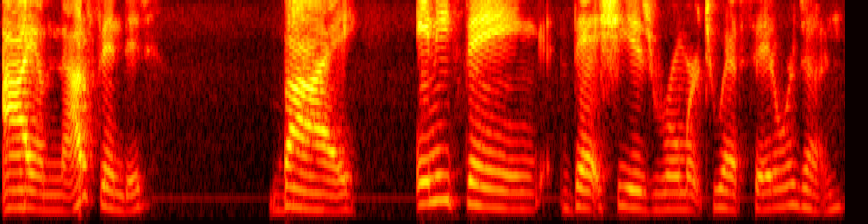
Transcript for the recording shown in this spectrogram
I am not offended by anything that she is rumored to have said or done.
